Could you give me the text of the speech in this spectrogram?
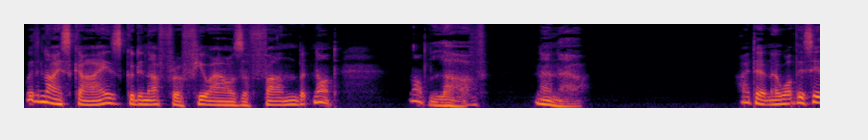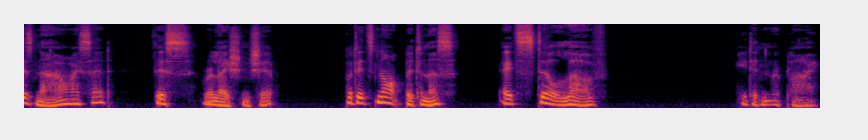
with nice guys, good enough for a few hours of fun, but not, not love. No, no. I don't know what this is now, I said, this relationship. But it's not bitterness. It's still love. He didn't reply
